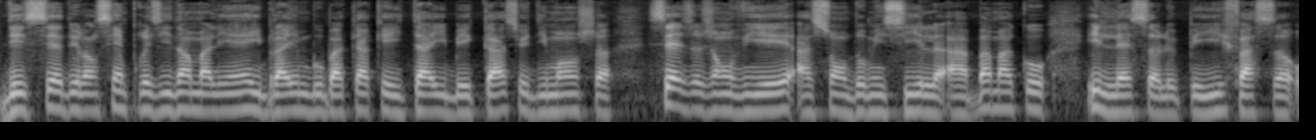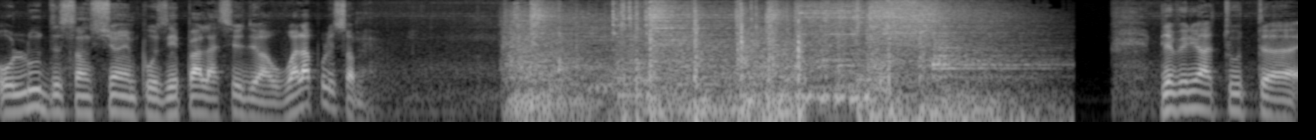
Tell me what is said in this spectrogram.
Décès de l'ancien président malien Ibrahim Boubacar Keïta Ibeka ce dimanche 16 janvier à son domicile à Bamako. Il laisse le pays face aux lourdes sanctions imposées par la CEDEAO. Voilà pour le sommet. Bienvenue à toutes euh,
